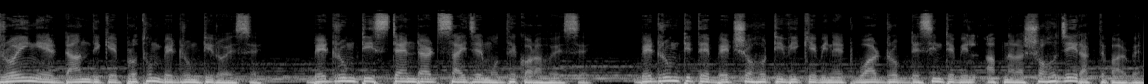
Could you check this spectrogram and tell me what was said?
ড্রয়িং এর ডান দিকে প্রথম বেডরুমটি রয়েছে। বেডরুমটি স্ট্যান্ডার্ড সাইজের মধ্যে করা হয়েছে। বেডরুমটিতে বেডসহ TV cabinet wardrobe, dressing table আপনারা সহজেই রাখতে পারবেন।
